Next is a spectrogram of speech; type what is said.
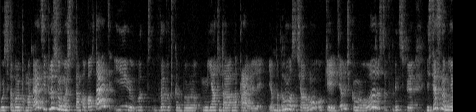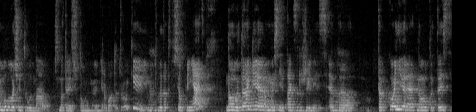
будет с тобой помогать, и плюс вы можете там поболтать, и вот в этот как бы меня туда направили. Я mm-hmm. подумала сначала, ну, окей, девочка моего возраста, в принципе, естественно, мне было очень трудно смотреть, что у нее не работают руки, mm-hmm. и вот, вот это все принять. Но в итоге мы с ней так сдружились. Mm-hmm. Это такой невероятный опыт. То есть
